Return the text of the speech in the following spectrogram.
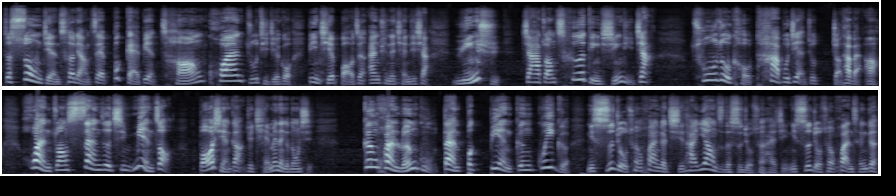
这送检车辆在不改变长宽主体结构，并且保证安全的前提下，允许加装车顶行李架、出入口踏步件就脚踏板啊，换装散热器面罩。保险杠就前面那个东西，更换轮毂但不变更规格。你十九寸换个其他样子的十九寸还行，你十九寸换成个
